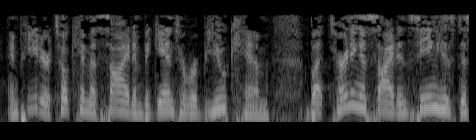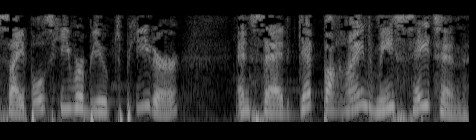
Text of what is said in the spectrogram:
And Peter took him aside and began to rebuke him. But turning aside and seeing his disciples, he rebuked Peter and said, Get behind me, Satan,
